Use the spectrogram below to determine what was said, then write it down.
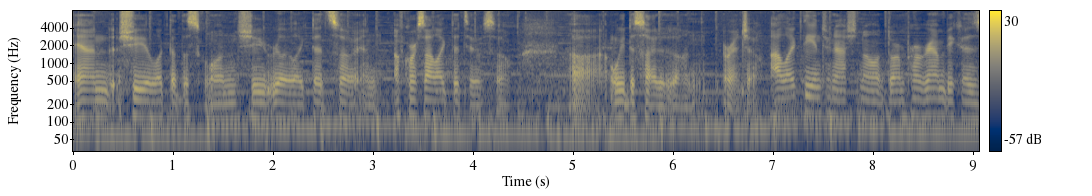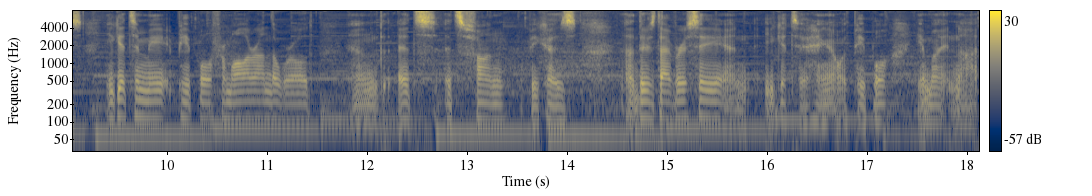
and she looked at the school and she really liked it so and of course I liked it too so uh, we decided on Rancho. I like the international dorm program because you get to meet people from all around the world and it's it's fun because uh, there's diversity and you get to hang out with people you might not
